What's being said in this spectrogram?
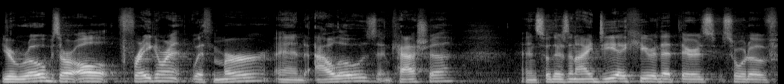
Your robes are all fragrant with myrrh and aloes and cassia. And so there's an idea here that there's sort of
